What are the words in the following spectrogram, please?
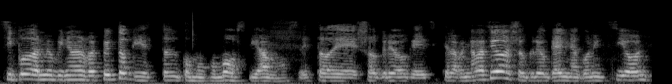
sí puedo dar mi opinión al respecto, que estoy como con vos, digamos, esto de yo creo que existe la reencarnación, yo creo que hay una conexión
